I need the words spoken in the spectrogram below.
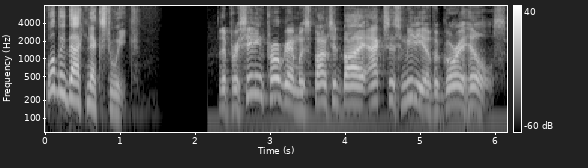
We'll be back next week. The preceding program was sponsored by Axis Media of Agoura Hills.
